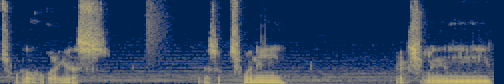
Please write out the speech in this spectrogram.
Twelve, I guess. That's a twenty. Actually,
